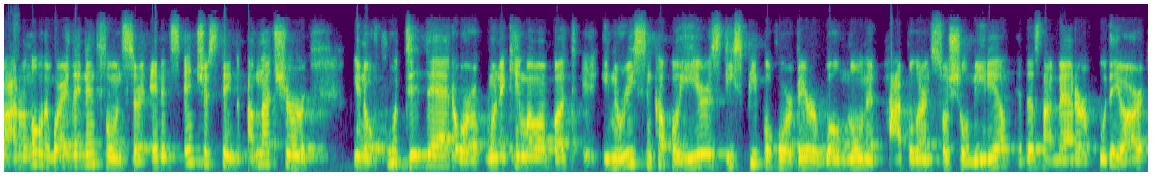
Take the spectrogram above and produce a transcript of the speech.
I don't know. Why are they an influencer? And it's interesting. I'm not sure, you know, who did that or when it came about, but in the recent couple of years, these people who are very well known and popular in social media, it does not matter who they are,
